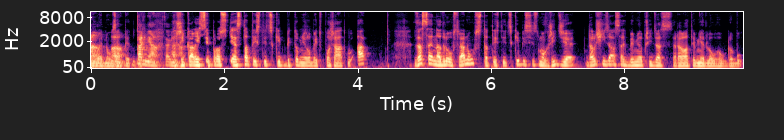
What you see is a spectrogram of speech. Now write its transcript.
Nebo jednou za pět. tak nějak, tak A nějak. říkali si prostě, statisticky by to mělo být v pořádku. A zase na druhou stranu, statisticky by si mohl říct, že další zásah by měl přijít za relativně dlouhou dobu.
